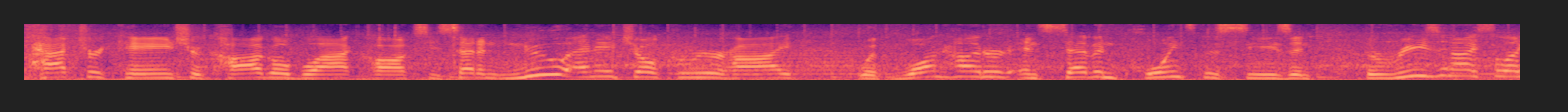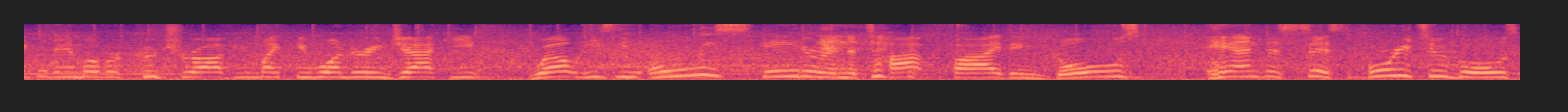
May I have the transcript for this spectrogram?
Patrick Kane, Chicago Blackhawks. He set a new NHL career high with 107 points this season. The reason I selected him over Kucherov, you might be wondering, Jackie, well, he's the only skater in the top five in goals and assists 42 goals,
